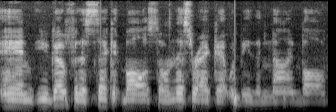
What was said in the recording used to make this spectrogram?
and you go for the second ball. So on this rack, that would be the nine ball.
